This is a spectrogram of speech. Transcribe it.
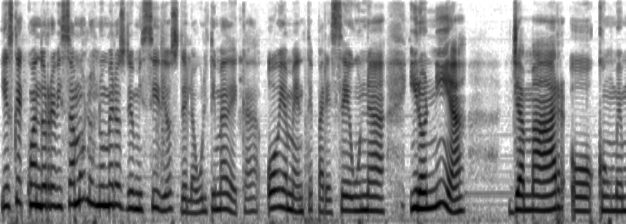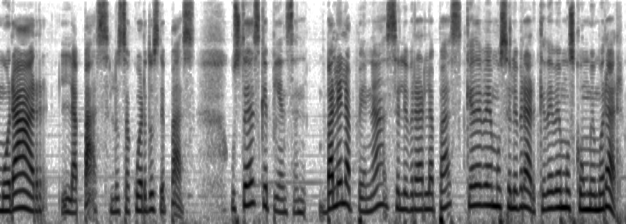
Y es que cuando revisamos los números de homicidios de la última década, obviamente parece una ironía llamar o conmemorar la paz, los acuerdos de paz. ¿Ustedes qué piensan? ¿Vale la pena celebrar la paz? ¿Qué debemos celebrar? ¿Qué debemos conmemorar?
